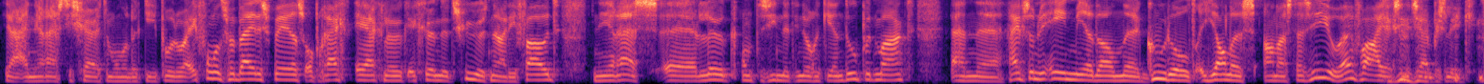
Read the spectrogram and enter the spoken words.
Ja, en Neres die schuift hem onder de keeper door. Ik vond het voor beide spelers oprecht erg leuk. Ik gunde het Schuurs naar die fout. Neres, eh, leuk om te zien dat hij nog een keer een doelpunt maakt. En eh, hij heeft er nu één meer dan eh good old Jannis Anastasiou hè, voor Ajax in de Champions League.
